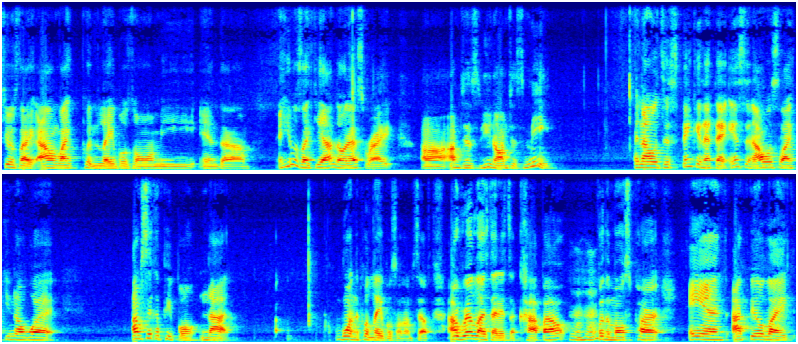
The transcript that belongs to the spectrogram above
she was like, I don't like putting labels on me, and um, and he was like, Yeah, I know that's right. Uh, I'm just, you know, I'm just me. And I was just thinking at that instant, I was like, you know what? I'm sick of people not wanting to put labels on themselves. I realize that it's a cop out Mhm. for the most part, and I feel like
